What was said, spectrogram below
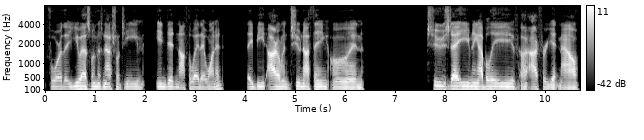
for the U.S. women's national team ended not the way they wanted. They beat Ireland 2 nothing on Tuesday evening, I believe. I, I forget now,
